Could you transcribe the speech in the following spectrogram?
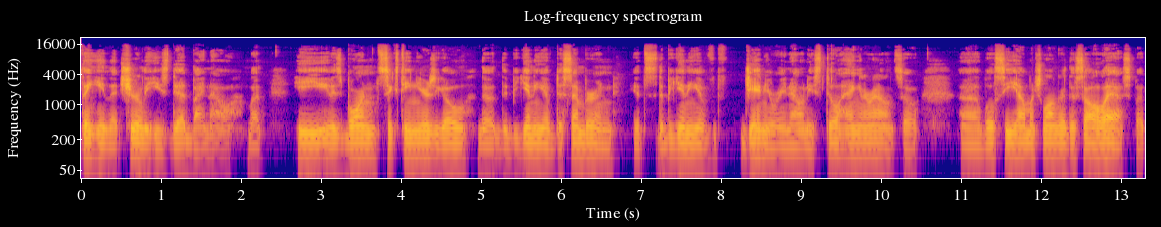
thinking that surely he's dead by now, but he, he was born 16 years ago, the, the beginning of December, and it's the beginning of January now, and he's still hanging around. So, uh, we'll see how much longer this all lasts, but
